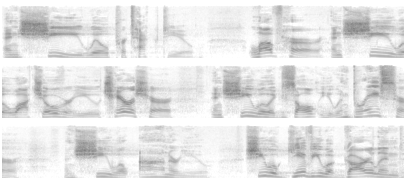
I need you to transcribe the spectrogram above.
and she will protect you. Love her, and she will watch over you. Cherish her, and she will exalt you. Embrace her, and she will honor you. She will give you a garland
